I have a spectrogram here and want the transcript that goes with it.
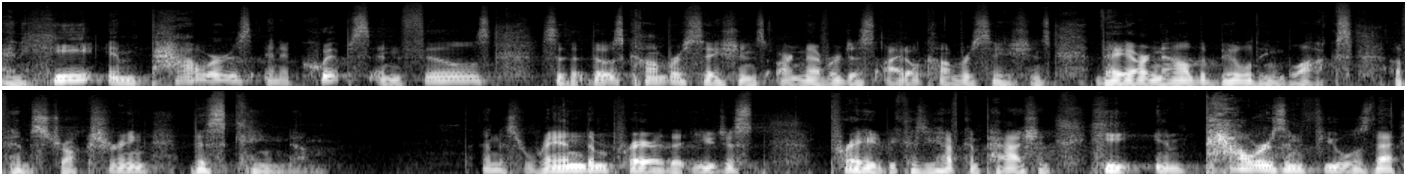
And he empowers and equips and fills so that those conversations are never just idle conversations. They are now the building blocks of him structuring this kingdom. And this random prayer that you just prayed because you have compassion, he empowers and fuels that,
